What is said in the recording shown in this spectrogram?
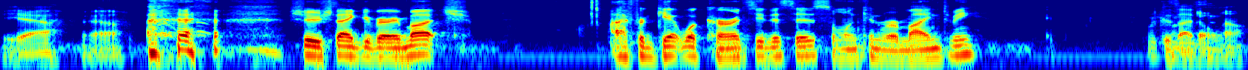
Yeah, yeah. Shush, thank you very much. I forget what currency this is. Someone can remind me because I don't know.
